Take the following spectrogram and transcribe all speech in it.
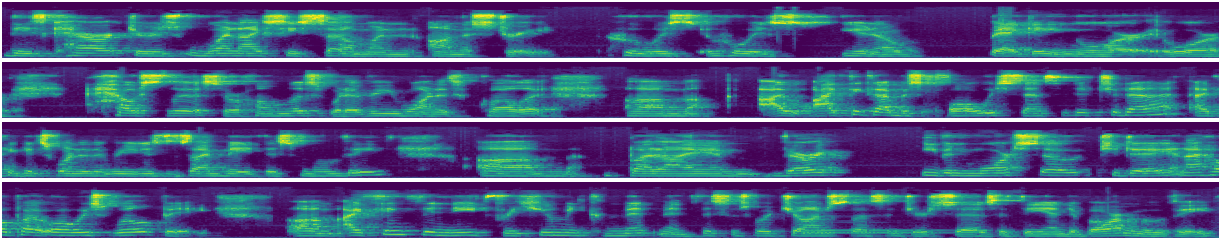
these characters when I see someone on the street who is who is you know begging or or houseless or homeless, whatever you want to call it. Um, I, I, think I was always sensitive to that. I think it's one of the reasons I made this movie. Um, but I am very even more so today, and I hope I always will be. Um, I think the need for human commitment. This is what John Schlesinger says at the end of our movie.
